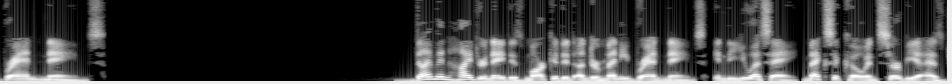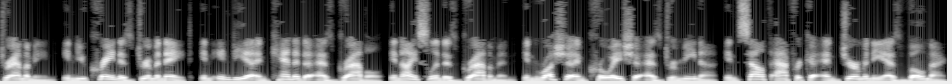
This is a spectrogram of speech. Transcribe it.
Brand names Dimenhydrinate is marketed under many brand names, in the USA, Mexico and Serbia as Dramamine, in Ukraine as Driminate, in India and Canada as Gravol, in Iceland as Gravamine, in Russia and Croatia as Dramina, in South Africa and Germany as Vomex,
